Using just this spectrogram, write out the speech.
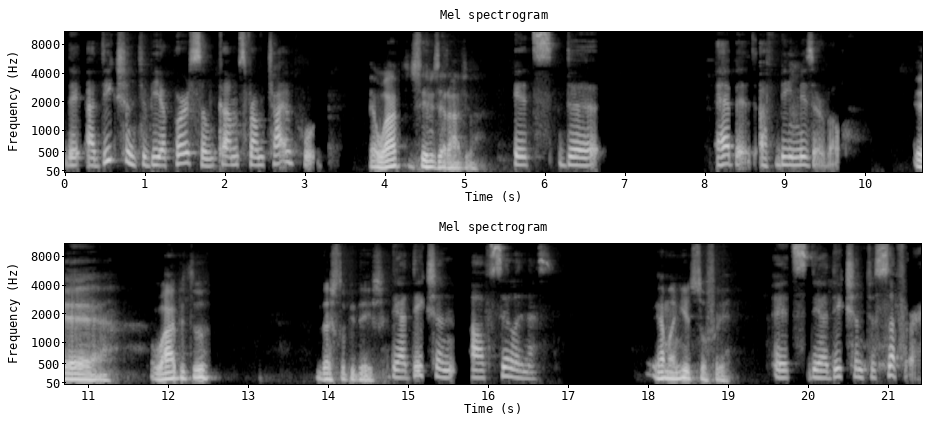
The addiction to be a person comes from childhood. É o hábito de ser miserável. It's the habit of being miserable. É o hábito da estupidez. The addiction of silliness. É a mania de sofrer. It's the addiction to suffer,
